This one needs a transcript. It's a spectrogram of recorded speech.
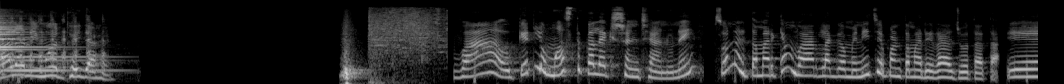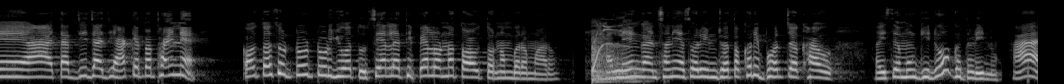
હાલો ની મોજ થઈ જાહે. વાવ, કેટલું મસ્ત કલેક્શન છે આનું, નહીં? સોનલ, તમારે કેમ વાર લાગે? અમે નીચે પણ તમારી રાહ જોતા હતા. એ, આ, તાર જીજાજી હાકે તો થાય ને. કહું તો શું તૂટ તૂટ ગયું હતું. સેલેથી પેલો નતો આવતો નંબર અમારો. આ લેંગા સણિયા સોરીને જોતો ખરી ભરચો ખાવ હૈસે મૂંઘી દો ગધડીનું હા,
